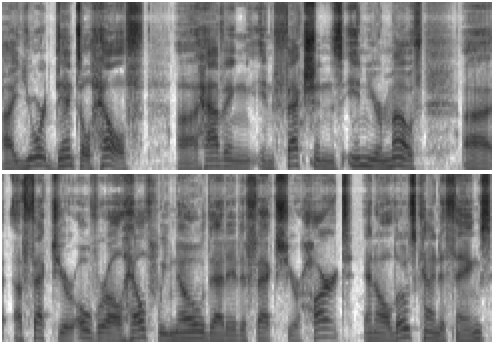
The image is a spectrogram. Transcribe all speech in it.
uh, your dental health uh, having infections in your mouth uh, affect your overall health. We know that it affects your heart and all those kind of things.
